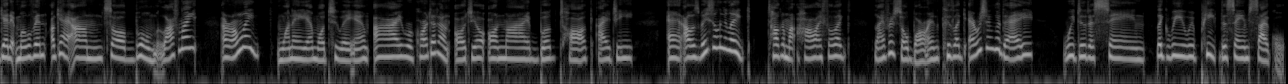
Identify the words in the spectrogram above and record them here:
get it moving. Okay, um, so boom, last night around like 1 a.m. or 2 a.m., I recorded an audio on my book talk IG, and I was basically like talking about how I feel like life is so boring because like every single day we do the same, like we repeat the same cycle.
